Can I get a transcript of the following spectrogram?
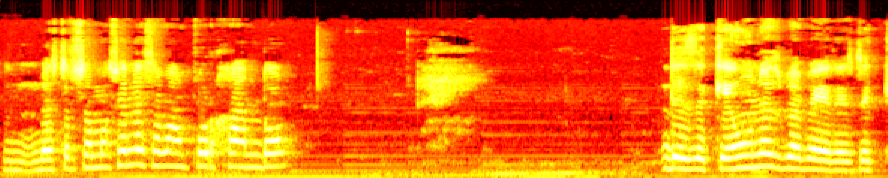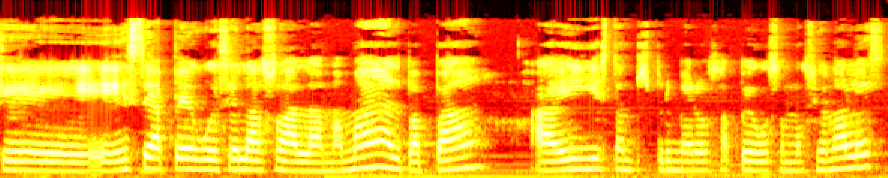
nuestras emociones se van forjando desde que uno es bebé, desde que ese apego, ese lazo a la mamá, al papá, ahí están tus primeros apegos emocionales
